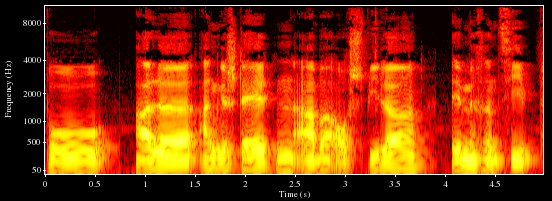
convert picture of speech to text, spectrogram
wo alle Angestellten, aber auch Spieler im Prinzip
